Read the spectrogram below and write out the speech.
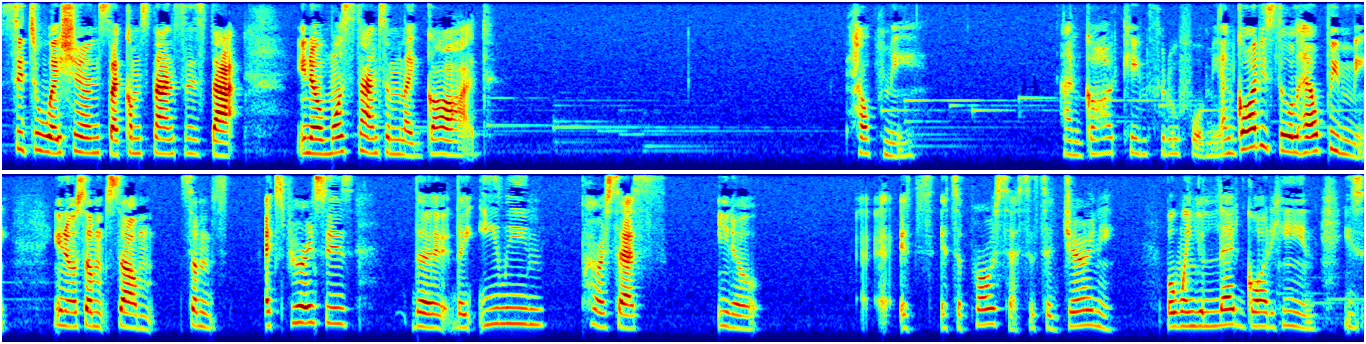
situations, circumstances that, you know, most times I'm like, God, help me. And God came through for me. And God is still helping me. You know, some some some experiences the the healing process you know it's it's a process it's a journey. But when you let god in he's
